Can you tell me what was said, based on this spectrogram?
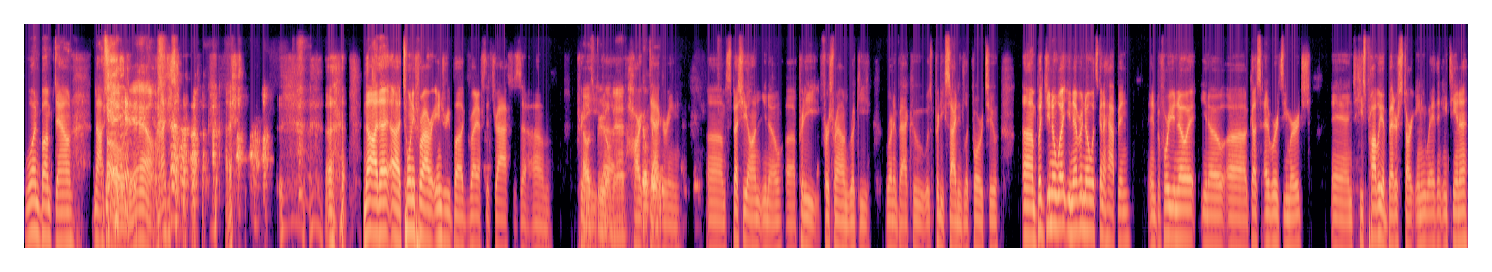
one bump down. No, oh damn! I just, I, uh, no, that uh, 24 hour injury bug right after the draft is uh, um, pretty brutal, uh, man. heart daggering, um, especially on you know a pretty first round rookie running back who was pretty exciting to look forward to. Um, but you know what? You never know what's going to happen, and before you know it, you know uh, Gus Edwards emerged, and he's probably a better start anyway than Etienne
